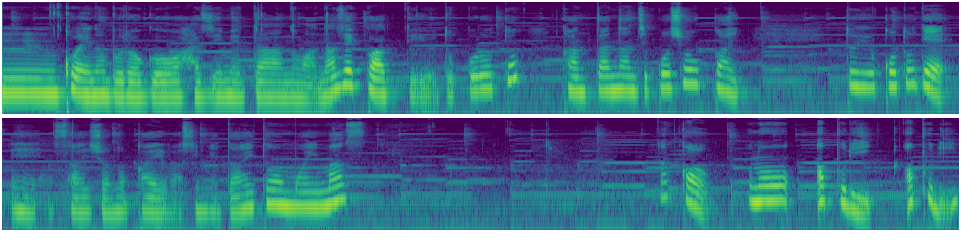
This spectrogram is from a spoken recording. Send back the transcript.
ん声のブログを始めたのはなぜかっていうところと簡単な自己紹介ということで、えー、最初の回は締めたいと思います。なんかこのアプリアプリ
